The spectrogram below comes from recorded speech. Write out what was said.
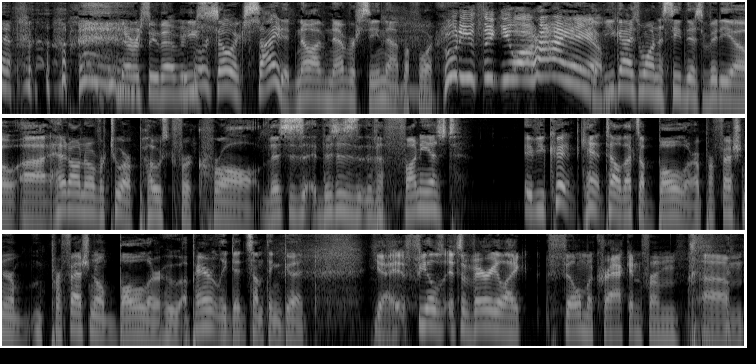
Never seen that before. He's so excited. No, I've never seen that before. Who do you think you are? I am. If you guys want to see this video, uh, head on over to our post for crawl. This is this is the funniest. If you can't can't tell, that's a bowler, a professional professional bowler who apparently did something good. yeah, it feels it's a very like Phil McCracken from um,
